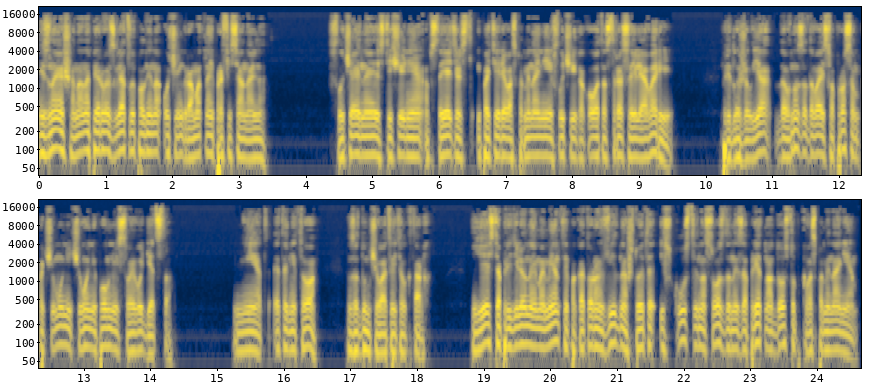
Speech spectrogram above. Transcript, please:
И знаешь, она на первый взгляд выполнена очень грамотно и профессионально. Случайное стечение обстоятельств и потеря воспоминаний в случае какого-то стресса или аварии, предложил я, давно задаваясь вопросом, почему ничего не помню из своего детства. Нет, это не то, задумчиво ответил Ктарх. Есть определенные моменты, по которым видно, что это искусственно созданный запрет на доступ к воспоминаниям.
